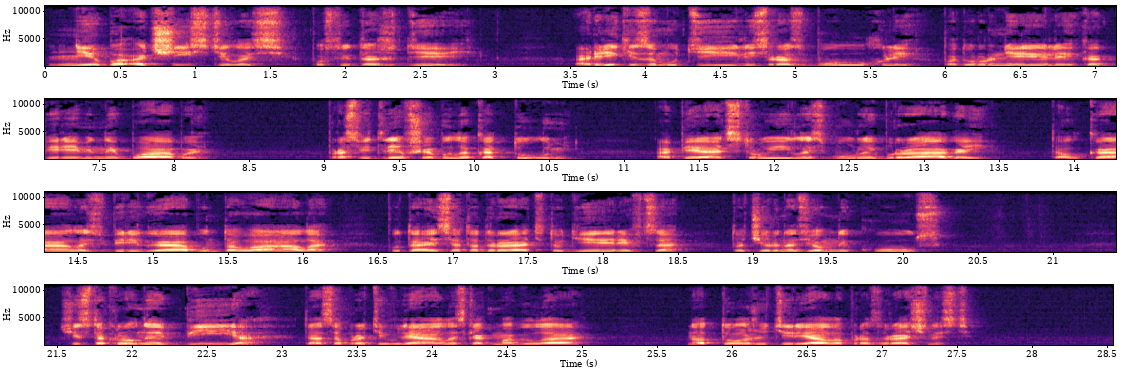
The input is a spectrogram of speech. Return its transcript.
Небо очистилось после дождей, а реки замутились, разбухли, подурнели, как беременные бабы. Просветлевшая была Катунь опять струилась бурой брагой, толкалась в берега, бунтовала, пытаясь отодрать то деревца, то черноземный кус. Чистокровная Бия, та сопротивлялась как могла, но тоже теряла прозрачность.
